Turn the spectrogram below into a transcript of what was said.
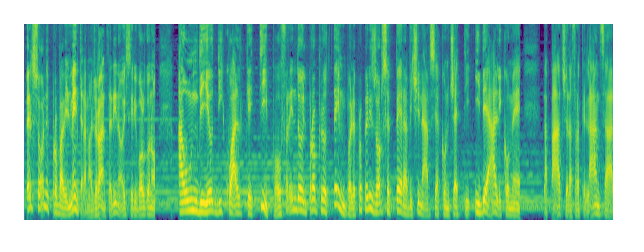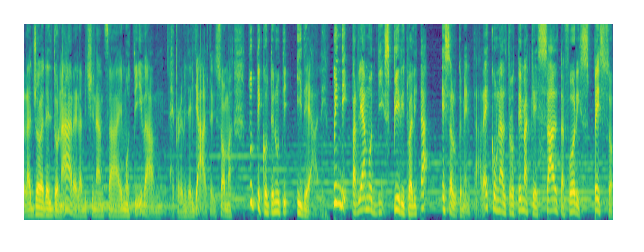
persone, probabilmente la maggioranza di noi, si rivolgono a un Dio di qualche tipo, offrendo il proprio tempo e le proprie risorse per avvicinarsi a concetti ideali come la pace, la fratellanza, la gioia del donare, la vicinanza emotiva, i problemi degli altri, insomma, tutti contenuti ideali. Quindi parliamo di spiritualità e salute mentale. Ecco un altro tema che salta fuori spesso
